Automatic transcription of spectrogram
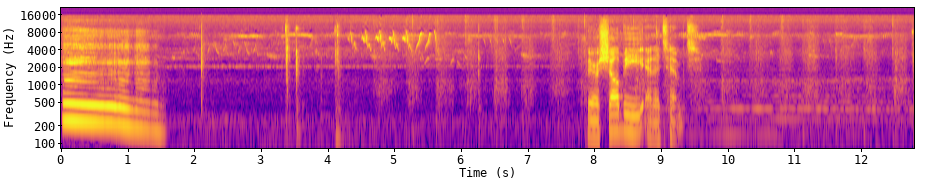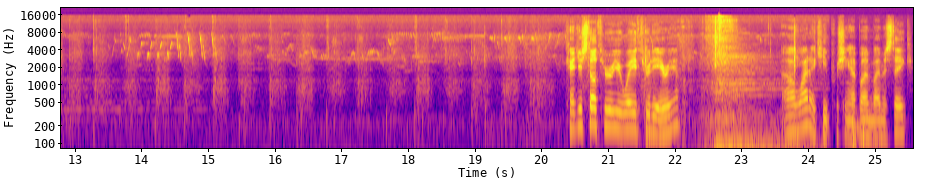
Hmm. There shall be an attempt. Can't you stealth through your way through the area? Oh, why'd I keep pushing that button by mistake?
